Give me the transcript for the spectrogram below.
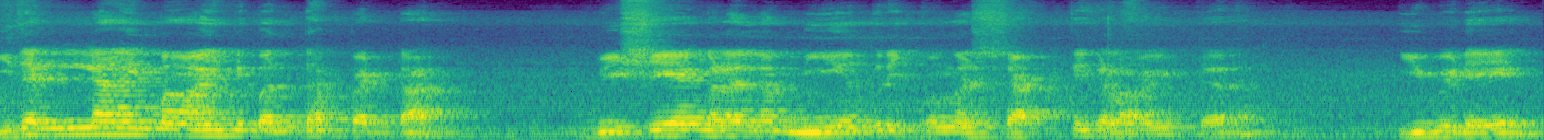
ഇതെല്ലാമായിട്ട് ബന്ധപ്പെട്ട വിഷയങ്ങളെല്ലാം നിയന്ത്രിക്കുന്ന ശക്തികളായിട്ട് ഇവിടെ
